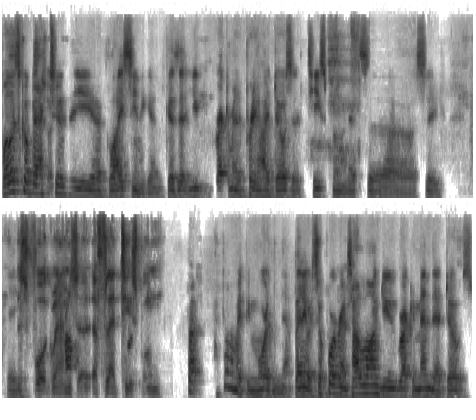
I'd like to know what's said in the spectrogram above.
well let's go back Sorry. to the uh, glycine again, because it, you recommend a pretty high dose, at a teaspoon. That's, uh, let's see. It's four grams, a, a, flat teaspoon. But I thought it might be more than that. But anyway, so four grams. How long do you recommend that dose?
